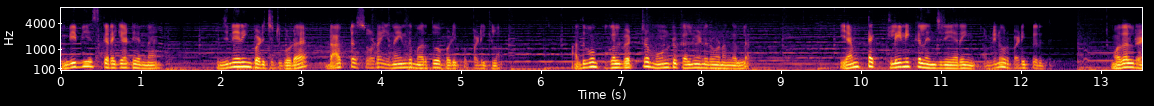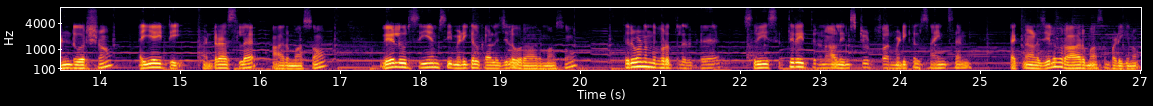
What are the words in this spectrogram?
எம்பிபிஎஸ் கிடைக்காட்டி என்ன? இன்ஜினியரிங் படிச்சுட்டு கூட டாக்டர்ஸோட இணைந்து மருத்துவ படிப்பு படிக்கலாம். அதுவும் புகழ்பெற்ற மூன்று கல்வி நிறுவனங்களில். எம்டெக் கிளினிக்கல் இன்ஜினியரிங் அப்படின்னு ஒரு படிப்பு இருக்குது முதல் ரெண்டு வருஷம் ஐஐடி மெட்ராஸில் ஆறு மாதம் வேலூர் சிஎம்சி மெடிக்கல் காலேஜில் ஒரு ஆறு மாதம் திருவனந்தபுரத்தில் இருக்க Sree Chithirai Thirunal institute for medical science and டெக்னாலஜியில் ஒரு ஆறு மாதம் படிக்கணும்.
